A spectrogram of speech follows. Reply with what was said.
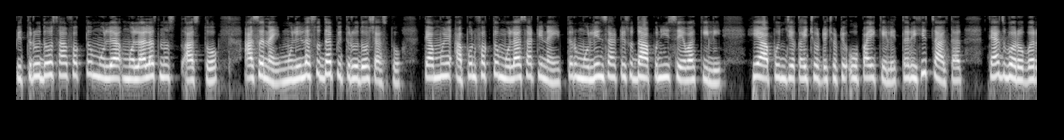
पितृदोष हा फक्त मुला मुलालाच नस असतो असं नाही. मुलीलासुद्धा पितृदोष असतो. त्यामुळे आपण फक्त मुलासाठी नाही तर मुलींसाठी सुद्धा आपण ही सेवा केली. हे आपण जे काही छोटे छोटे उपाय केले तरीही चालतात. त्याचबरोबर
